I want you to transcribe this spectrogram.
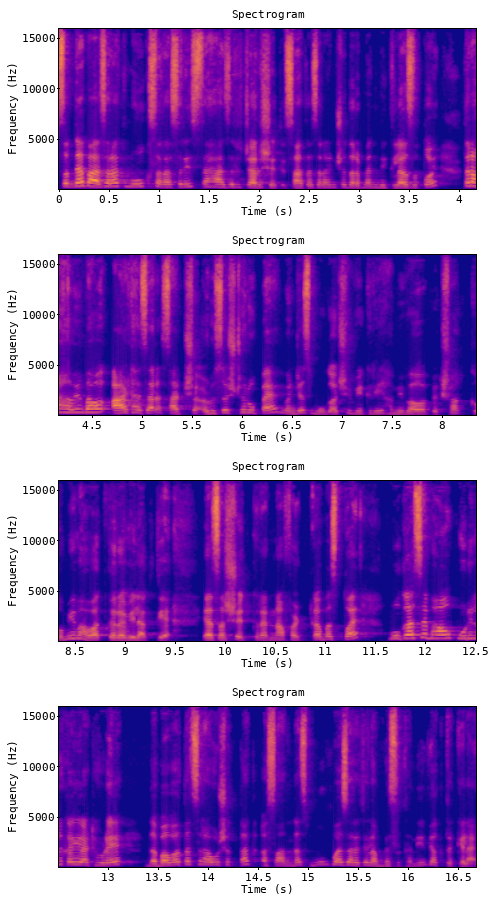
सध्या बाजारात मूग सरासरी सहा हजार चारशे ते सात हजारांच्या दरम्यान विकला जातोय. तर हमी भाव आठ हजार सातशे अडुसष्ट रुपये म्हणजेच मुगाची विक्री हमी भावापेक्षा कमी भावात करावी लागते याचा शेतकऱ्यांना फटका बसतोय. मुगाचे भाव पुढील काही आठवडे दबावातच राहू शकतात असा अंदाज मूग बाजारातील अभ्यासकांनी व्यक्त केलाय.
